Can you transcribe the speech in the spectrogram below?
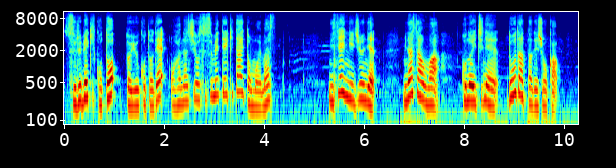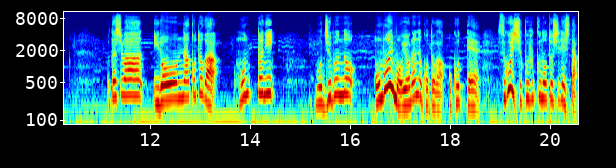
するべきことということでお話を進めていきたいと思います。2020年、皆さんはこの1年どうだったでしょうか？私はいろんなことが本当にもう自分の思いもよらぬことが起こってすごい祝福の年でした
